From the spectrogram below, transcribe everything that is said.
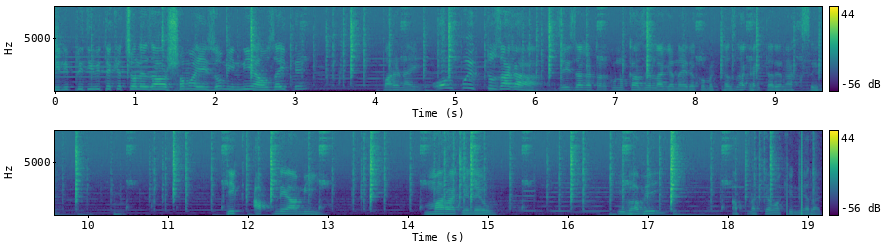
তিনি পৃথিবী থেকে চলে যাওয়ার সময় এই জমি নিয়েও যাইতে পারে নাই। অল্প একটু জায়গা, যেই জায়গাটার কোনো কাজে লাগে না, এরকম একটা জায়গায় তারে রাখছেন। ঠিক আপনি, আমি মারা গেলেও এভাবেই আপনাকে আমাকে নিয়ে রাখ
